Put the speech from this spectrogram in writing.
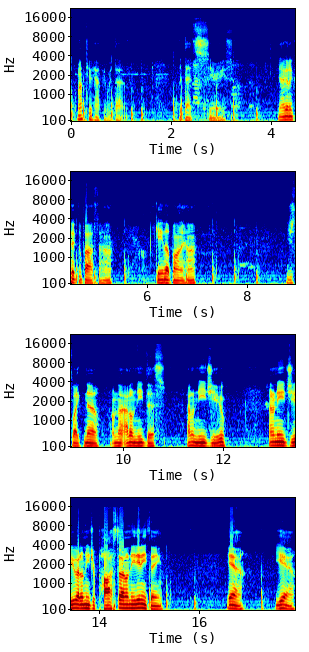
I'm not too happy with that. With that series. You're not gonna cook the pasta, huh? Gave up on it, huh? You're just like, no, I'm not, I don't need this. I don't need you. I don't need you. I don't need your pasta. I don't need anything. Yeah. Yeah.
